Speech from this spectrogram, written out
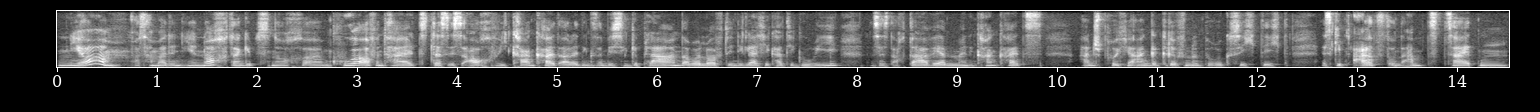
Ja, was haben wir denn hier noch? Dann gibt es noch ähm, Kuraufenthalt. Das ist auch wie Krankheit allerdings ein bisschen geplant, aber läuft in die gleiche Kategorie. Das heißt, auch da werden meine Krankheitsansprüche angegriffen und berücksichtigt. Es gibt Arzt- und Amtszeiten.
